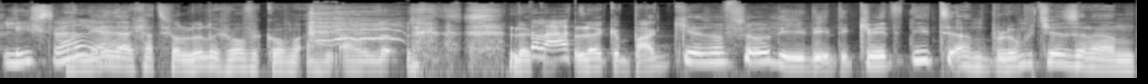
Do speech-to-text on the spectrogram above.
Liefst wel, nee, ja. dat gaat gewoon lullig overkomen. Aan, aan le leuke, leuke, bankjes of zo. Die, die, die, ik weet het niet. Aan bloemetjes en aan.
